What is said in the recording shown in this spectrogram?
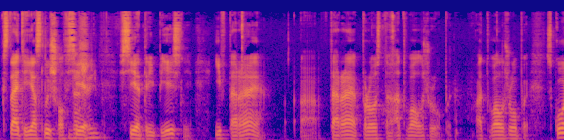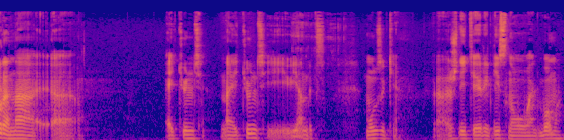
Кстати, я слышал все, все три песни. И вторая, а, вторая просто отвал жопы. Отвал жопы. Скоро на э, iTunes, на iTunes и в Яндекс музыки. Э, Ждите релиз нового альбома.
